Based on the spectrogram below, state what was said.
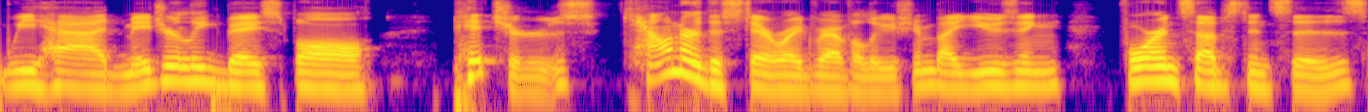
we had Major League Baseball pitchers counter the steroid revolution by using foreign substances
